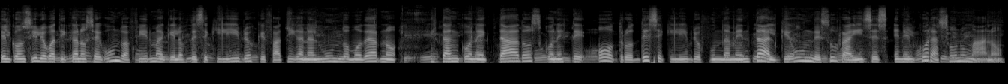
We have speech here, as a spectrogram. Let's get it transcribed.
El Concilio Vaticano II afirma que los desequilibrios que fatigan al mundo moderno están conectados con este otro desequilibrio fundamental que hunde sus raíces en el corazón humano.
